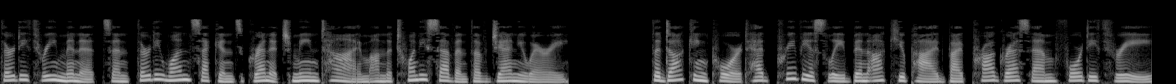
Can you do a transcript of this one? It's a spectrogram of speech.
33 minutes and 31 seconds Greenwich Mean Time on 27 January. The docking port had previously been occupied by Progress M43,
